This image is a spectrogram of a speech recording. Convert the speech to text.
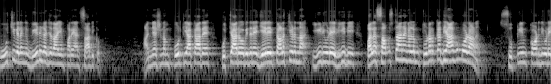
കൂച്ചുവിലങ്ങ് വീട് കഴിഞ്ഞതായും പറയാൻ സാധിക്കും. അന്വേഷണം പൂർത്തിയാക്കാതെ കുറ്റാരോപിതനെ ജയിലിൽ തളച്ചിടുന്ന ഇ ഡിയുടെ രീതി പല സംസ്ഥാനങ്ങളിലും തുടർക്കഥയാകുമ്പോഴാണ് സുപ്രീം കോടതിയുടെ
